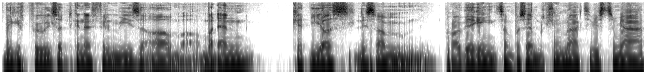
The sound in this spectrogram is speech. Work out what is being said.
hvilke følelser kan en film vise, og, og hvordan kan de også ligesom påvirke en, som for eksempel klimaaktivist, som jeg er.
